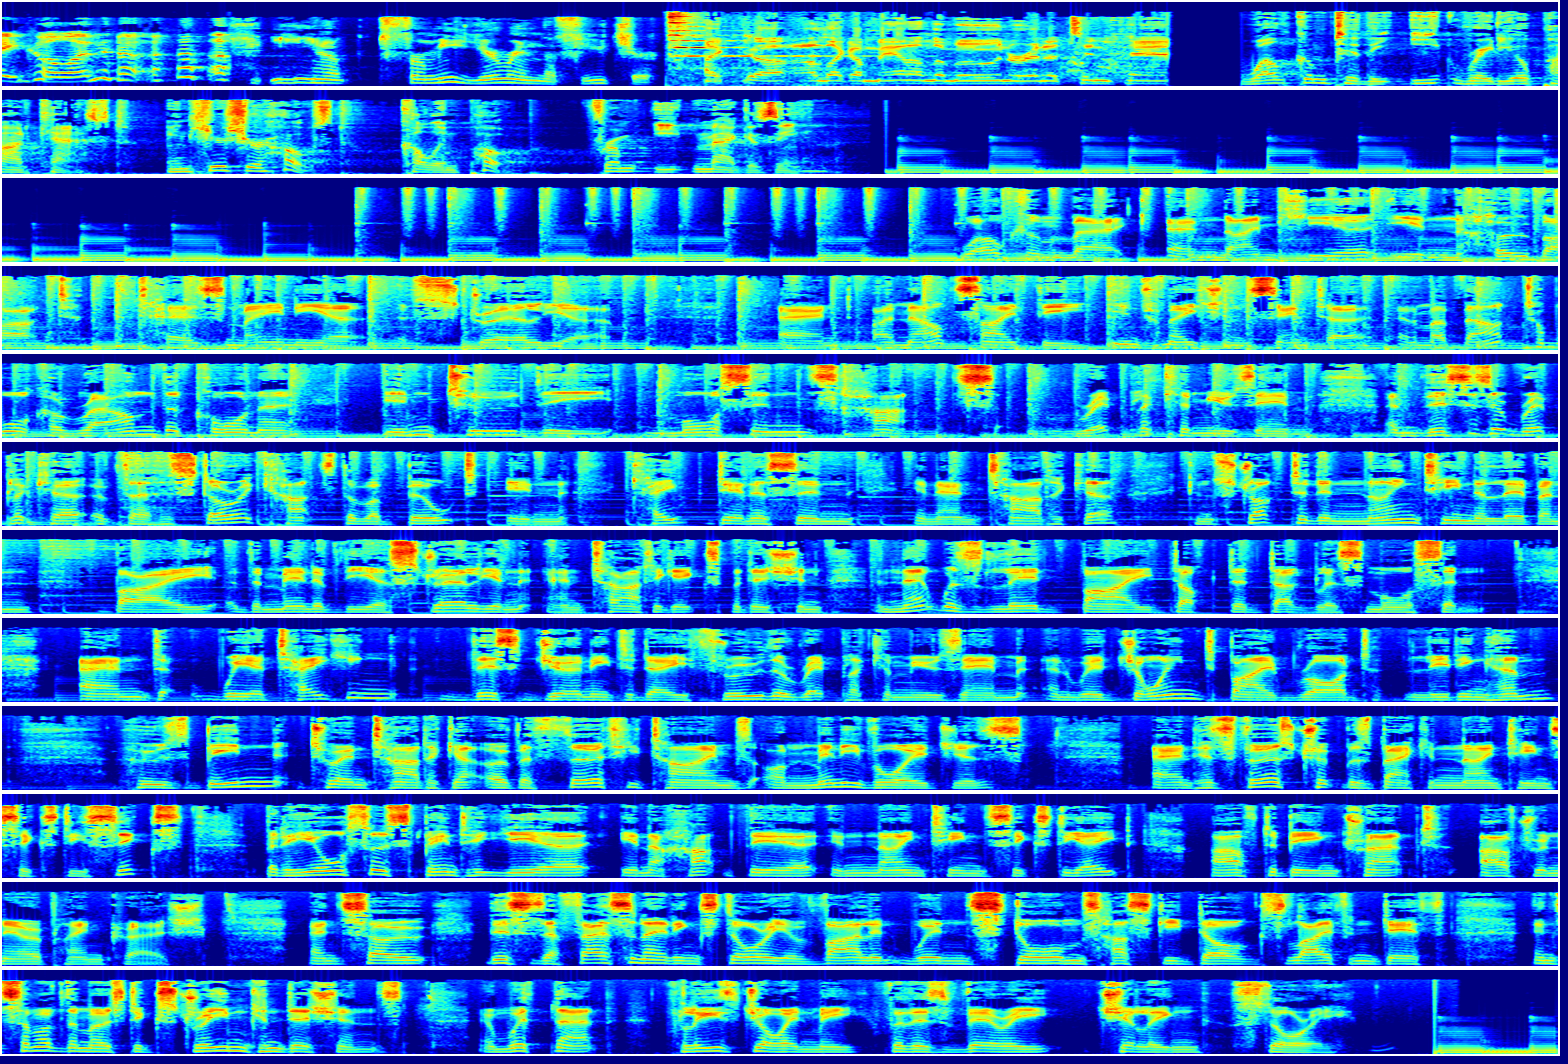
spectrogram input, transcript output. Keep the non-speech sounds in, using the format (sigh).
day, Colin. (laughs) you know, for me, you're in the future. Like, uh, like a man on the moon or in a tin can. Welcome to the EATT Radio Podcast. And here's your host, Colin Pope from EATT Magazine. Welcome back, and I'm here in Hobart, Tasmania, Australia. And I'm outside the information centre, and I'm about to walk around the corner into the Mawson's Huts Replica Museum. And this is a replica of the historic huts that were built in Cape Denison in Antarctica, constructed in 1911 by the men of the Australasian Antarctic Expedition, and that was led by Dr. Douglas Mawson. And we are taking this journey today through the Replica Museum, and we're joined by Rod Ledingham who's been to Antarctica over 30 times on many voyages. And his first trip was back in 1966, but he also spent a year in a hut there in 1968 after being trapped after an aeroplane crash. And so this is a fascinating story of violent winds, storms, husky dogs, life and death, and some of the most extreme conditions. And with that, please join me for this very chilling story. All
